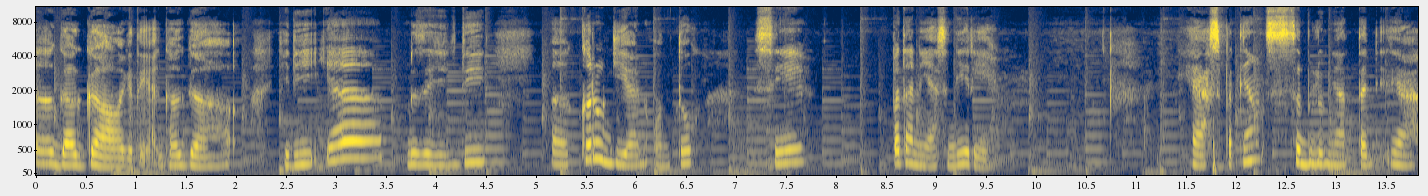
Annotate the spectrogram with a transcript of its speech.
uh, gagal gitu ya gagal. Jadi ya bisa jadi uh, kerugian untuk si petani sendiri. Ya seperti yang sebelumnya tadi ya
